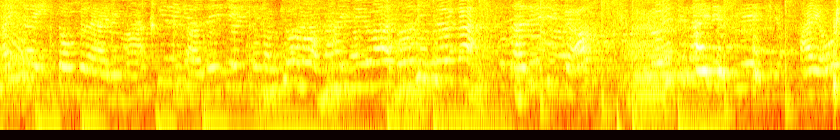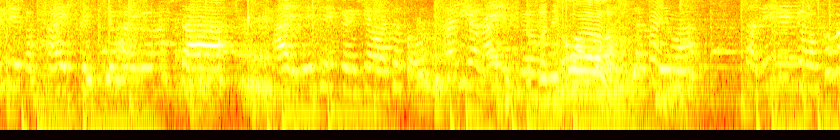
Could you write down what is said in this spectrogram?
大体1トンぐらいあります？さあ JJ 君の今日の体重はどうでしょうか？さあ JJ 君あ乗れてないですね。はいお家へと帰ってしまいました。はい JJ 君今日はちょっと落ち着きがないですね。普通にこうやらない。さあ JJ 君もこの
